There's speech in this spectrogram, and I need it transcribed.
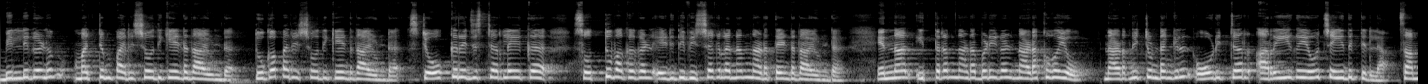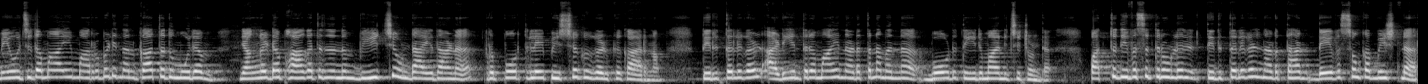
ബില്ലുകളും മറ്റും പരിശോധിക്കേണ്ടതായുണ്ട്. തുക പരിശോധിക്കേണ്ടതായുണ്ട്. സ്റ്റോക്ക് രജിസ്റ്ററിലേക്ക് സ്വത്തുവകകൾ എഴുതി വിശകലനം നടത്തേണ്ടതായുണ്ട്. എന്നാൽ ഇത്തരം നടപടികൾ നടക്കുകയോ നടന്നിട്ടുണ്ടെങ്കിൽ ഓഡിറ്റർ അറിയുകയോ ചെയ്തിട്ടില്ല. സമയോചിതമായി മറുപടി നൽകാത്തതുമൂലം ഞങ്ങളുടെ ഭാഗത്തു നിന്നും വീഴ്ച ഉണ്ടായതാണ് റിപ്പോർട്ടിലെ പിശകുകൾക്ക് കാരണം. തിരുത്തലുകൾ അടിയന്തരമായി നടത്തണമെന്ന് ബോർഡ് തീരുമാനിച്ചിട്ടുണ്ട്. പത്തു ദിവസത്തിനുള്ളിൽ തിരുത്തലുകൾ നടത്താൻ Devaswom commissioner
